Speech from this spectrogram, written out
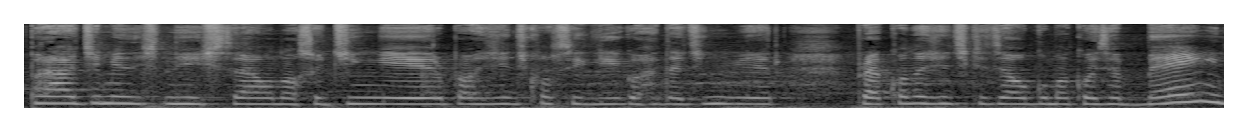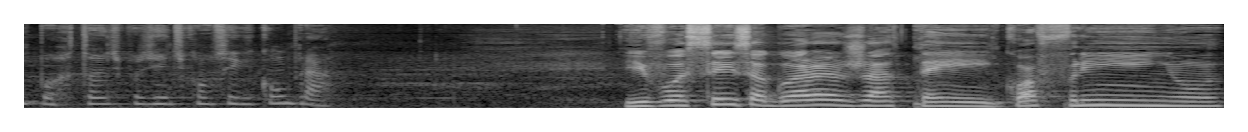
para administrar o nosso dinheiro, para a gente conseguir guardar dinheiro, para quando a gente quiser alguma coisa bem importante para a gente conseguir comprar. E vocês agora já têm cofrinho,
